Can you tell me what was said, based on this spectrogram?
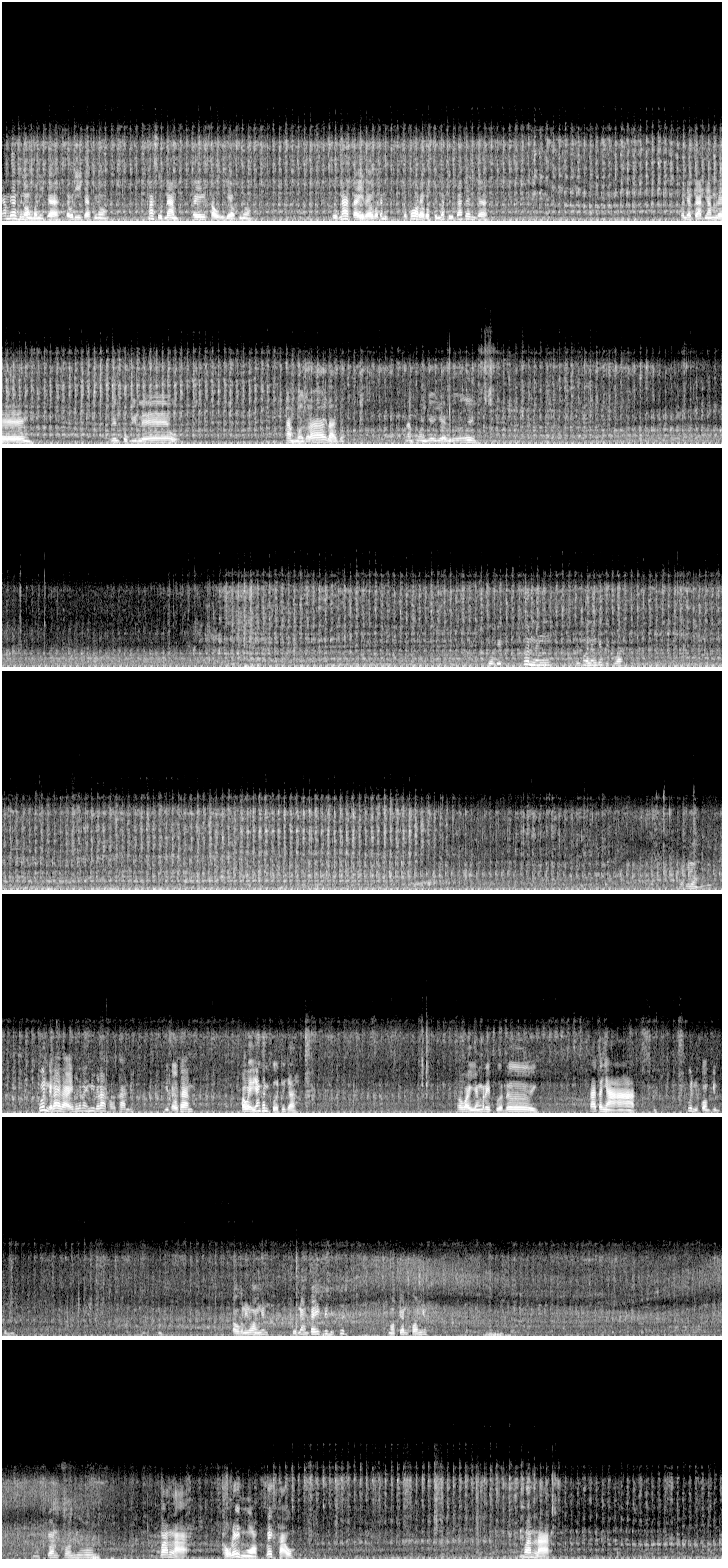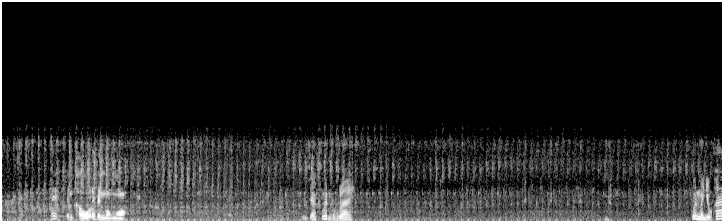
ย่ำแรกพี่น้องวันนี้จ้าสวัสดีจ้าพี่น้อง มาสูบน้ำไปเขาอีกแล้วพี่น้อง สูบหน้าไก่แล้วก็ต้งตะพ่อเราก็ขึ้นมาสูบหน้าเต้นจ้าบรรยากาศยามแรงเรียนตกดินแล้วน้ำหวยก็ได้หลายจ้ะน้ำหวยเยอะแยะเลย สูบอีกขึ้นหนึ่งอีกมือหนึ่งจังสิตัวอยากพี่น้องเพื่อนก็ได้หลายเพราะฉะนั้นมีเวลาเผาทานดิมีเตาทานเขาไว้ยังขั้นเปิดด้วยจ้ะเขาไว้ยังไม่ได้เปิดเลย ตาตะหยาอาดพูดหรือกองกิ่มกึ่มเก่ากันนิดหน่อยเงี้ยดูดน้ำไปได้สิขึ้นหงอกจนขอนอยู่หงอกจนขอนอยู่ บ้านหล่ะเขาได้หงอกได้เขาบ้านหล่ะ เอ้เป็นเขาได้เป็นงอกงอกจะเพื่อนกับไรเพื่อนมาอยู่ค่ะ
